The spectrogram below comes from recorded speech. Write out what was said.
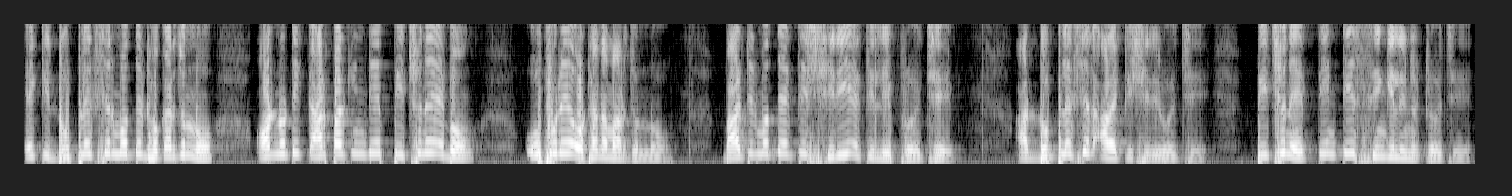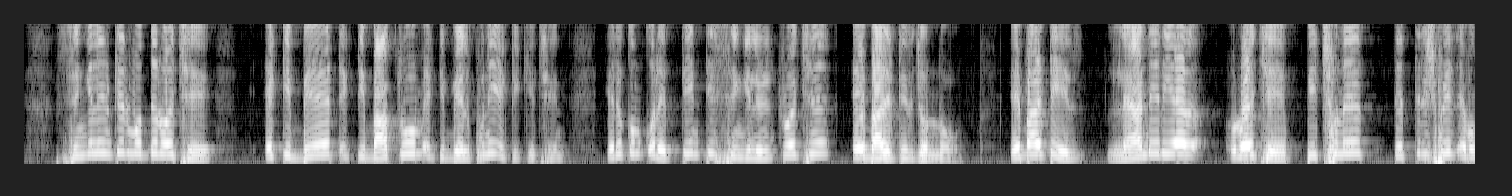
একটি ডুপ্লেক্সের মধ্যে ঢোকার জন্য, অন্যটি কার পার্কিং দিয়ে পিছনে এবং উপরে ওঠানামার জন্য। বাড়িটির মধ্যে একটি সিঁড়ি, একটি লিফট রয়েছে। আর ডুপ্লেক্সের আরেকটি সিঁড়ি রয়েছে। পিছনে তিনটি সিঙ্গেল ইউনিট রয়েছে। সিঙ্গেল ইউনিটের মধ্যে রয়েছে একটি বেড একটি বাথরুম একটি বেলকনি একটি কিচেন এরকম করে তিনটি সিঙ্গেল ইউনিট রয়েছে এই বাড়িটির জন্য। এই বাড়িটির ল্যান্ড এরিয়া রয়েছে পিছনে তেত্রিশ ফিট এবং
